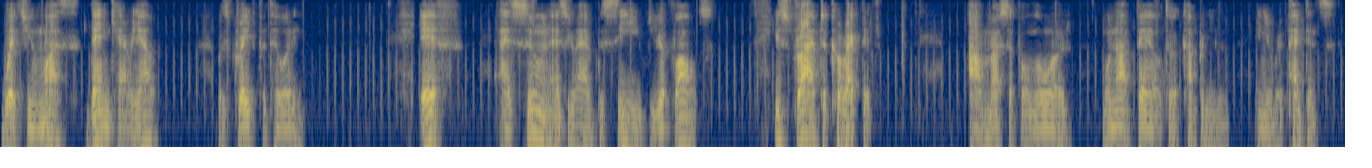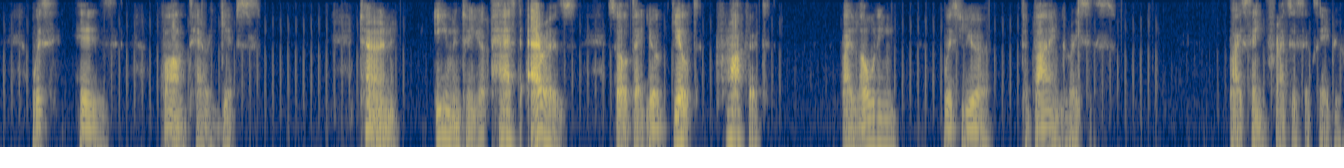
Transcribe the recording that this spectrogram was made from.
which you must then carry out with great fertility. If, as soon as you have perceived your faults, you strive to correct it, our merciful Lord will not fail to accompany you in your repentance with his voluntary gifts. Turn even to your past errors so that your guilt profit by loading with your divine graces by St. Francis Xavier.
